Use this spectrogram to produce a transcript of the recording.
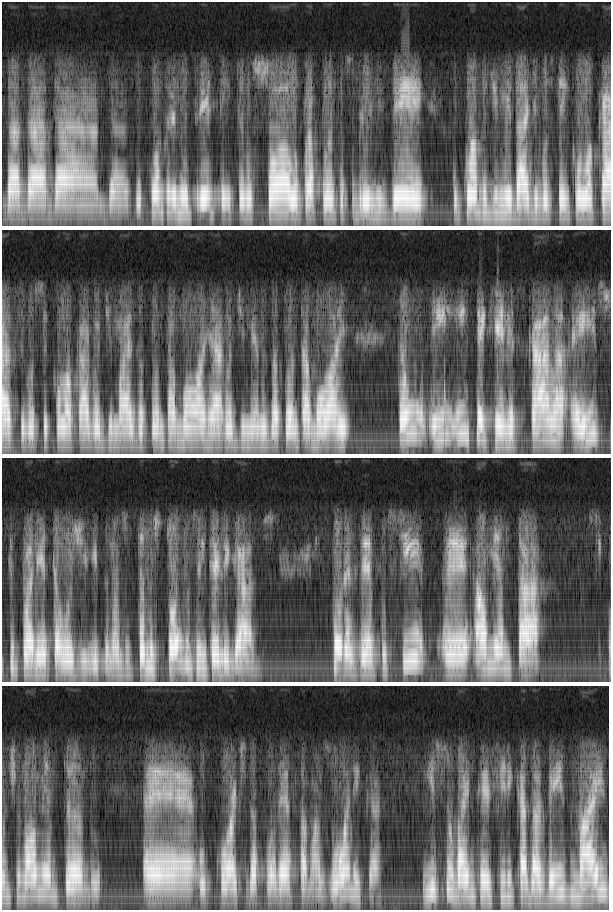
da, da, da, da do quanto de nutriente tem que ter no solo para a planta sobreviver, o quanto de umidade você tem que colocar. Se você colocar água demais, a planta morre, água de menos, a planta morre. Então, em, em pequena escala, é isso que o planeta hoje vive. Nós estamos todos interligados. Por exemplo, se é, aumentar, se continuar aumentando é, o corte da floresta amazônica, isso vai interferir cada vez mais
